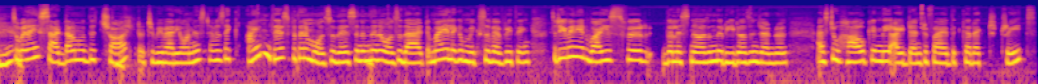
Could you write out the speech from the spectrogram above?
Yeah. So when I sat down with the chart, to be very honest, I was like, I'm this, but then I'm also this, and then I'm also that. Am I like a mix of everything? So do you have any advice for the listeners and the readers in general as to how can they identify the correct traits?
